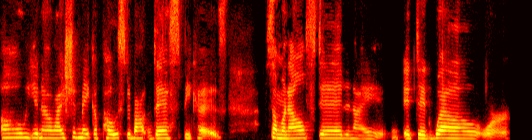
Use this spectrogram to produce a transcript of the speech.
Oh, you know, I should make a post about this because someone else did and I it did well, or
